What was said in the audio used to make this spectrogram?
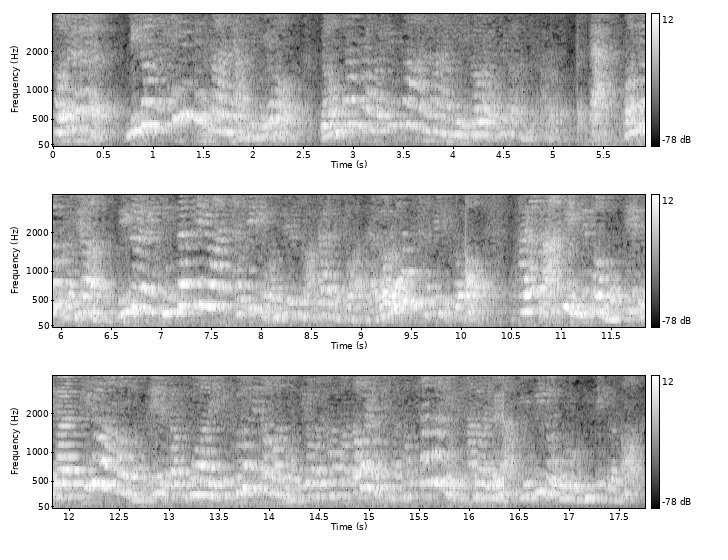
저는 리더는 책임지는 사람이 아니고요. 영향력을 행사하는 사람이 리더라고 생각합니다. 자, 먼저 그러면 리더에게 진짜 필요한 자질이 뭔지를 좀 알아야 될 것 같아요. 여러 가지 자질이 있어서 과연 나한테 있는 건 뭔지, 내가 필요 단어를 유기적으로 움직여서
